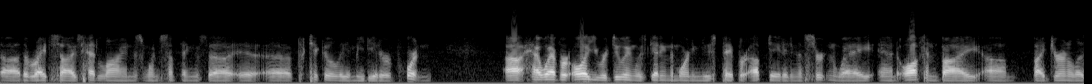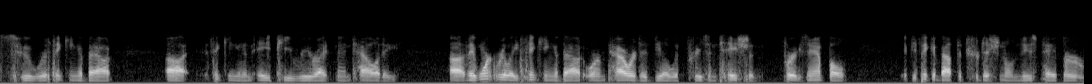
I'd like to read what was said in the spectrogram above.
uh, the right size headlines when something's uh, uh, particularly immediate or important. Uh, however, all you were doing was getting the morning newspaper updated in a certain way, and often by um, by journalists who were thinking about uh, thinking in an AP rewrite mentality. Uh, they weren't really thinking about or empowered to deal with presentation. For example, if you think about the traditional newspaper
